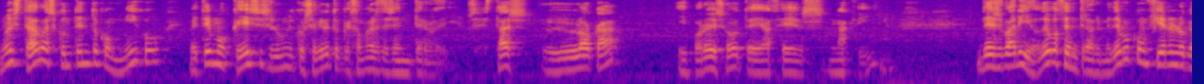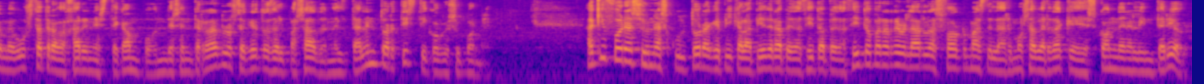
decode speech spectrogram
¿No estabas contento conmigo? Me temo que ese es el único secreto que jamás desenterraré. O estás loca y por eso te haces nazi. Desvarío, debo centrarme, debo confiar en lo que me gusta trabajar en este campo, en desenterrar los secretos del pasado, en el talento artístico que supone. Aquí fuera soy una escultora que pica la piedra pedacito a pedacito para revelar las formas de la hermosa verdad que esconde en el interior.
